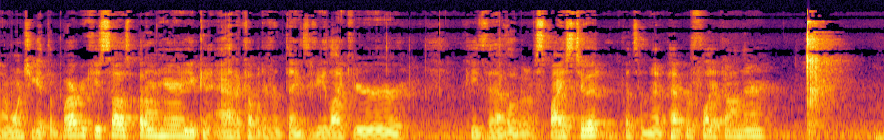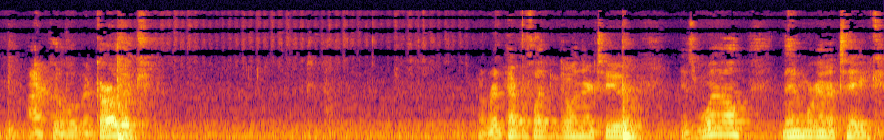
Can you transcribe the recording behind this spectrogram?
Now, once you get the barbecue sauce put on here, you can add a couple different things. If you like your pizza to have a little bit of spice to it, put some red pepper flake on there. I put a little bit of garlic. A red pepper flake could go in there too as well. Then we're gonna take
